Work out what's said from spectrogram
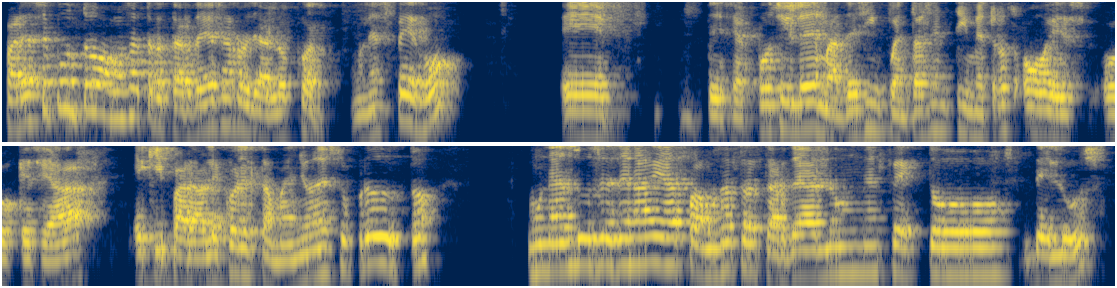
para este punto vamos a tratar de desarrollarlo con un espejo, eh, de ser posible de más de 50 centímetros o, es, o que sea equiparable con el tamaño de su producto. Unas luces de Navidad, vamos a tratar de darle un efecto de luz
